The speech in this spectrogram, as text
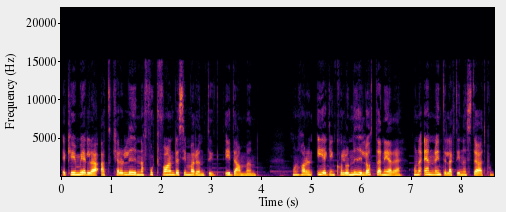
jag kan ju meddela att Carolina fortfarande simmar runt i, i dammen. Hon har en egen kolonilott där nere. Hon har ännu inte lagt in en stöt på,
